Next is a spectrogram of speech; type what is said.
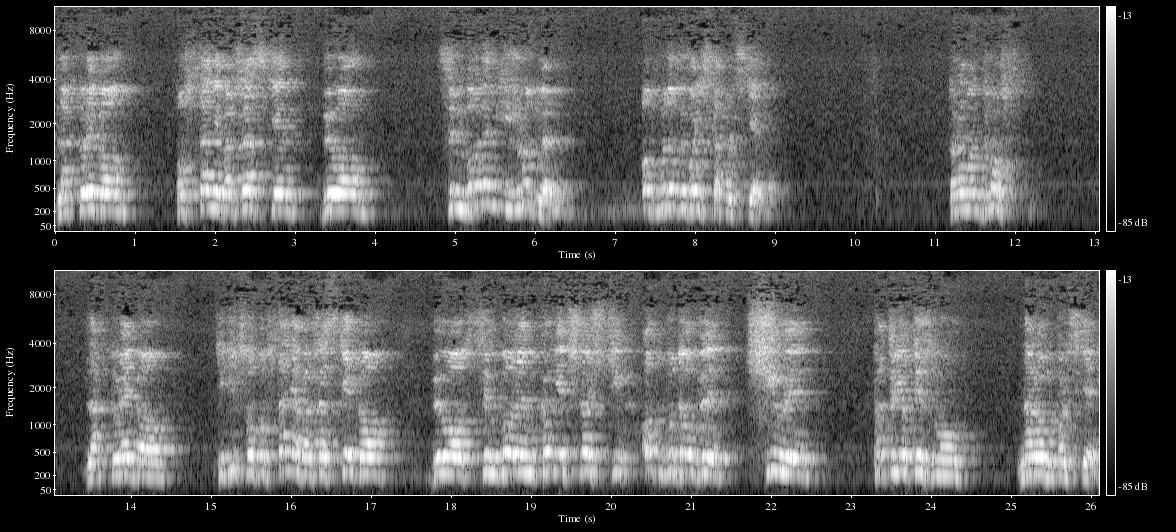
dla którego powstanie warszawskie było symbolem i źródłem odbudowy Wojska Polskiego. To Roman Dmowski, dla którego dziedzictwo powstania warszawskiego było symbolem konieczności odbudowy siły patriotyzmu narodu polskiego.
